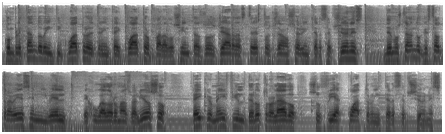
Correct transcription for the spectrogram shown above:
completando 24 de 34 para 202 yardas, 3 touchdowns, 0 intercepciones, demostrando que está otra vez en nivel de jugador más valioso. Baker Mayfield del otro lado sufría cuatro intercepciones.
